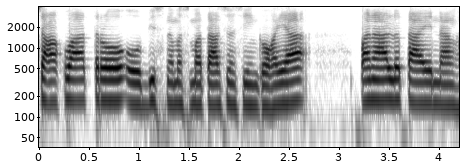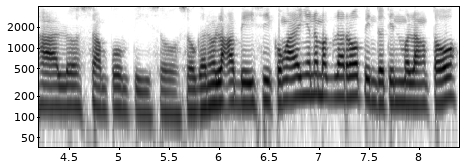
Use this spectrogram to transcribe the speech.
tsaka 4. Obvious na mas mataas yung 5. Kaya, panalo tayo ng halos 10 piso. So, ganun lang ka-basic. Kung ayaw nyo na maglaro, pindutin mo lang to.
